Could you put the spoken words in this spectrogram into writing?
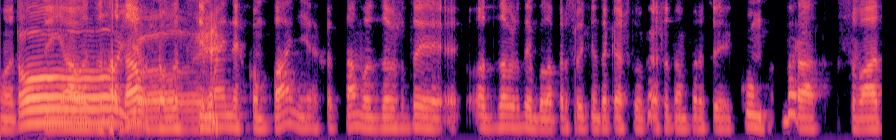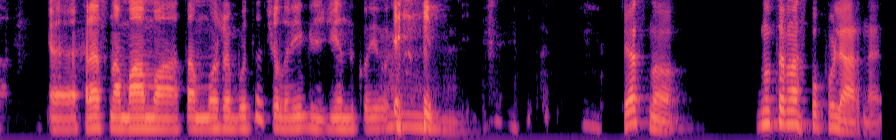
От я от згадав, що от в сімейних компаніях от там от завжди от завжди була присутня така штука, що там працює кум, брат, сват, е, хресна мама, там може бути чоловік з жінкою. Чесно, ну це в нас популярне.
